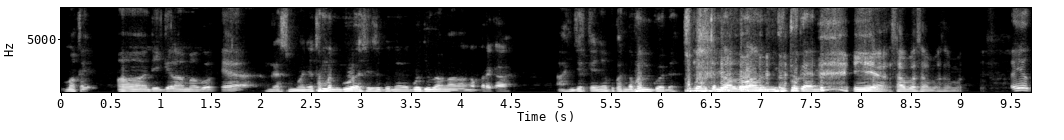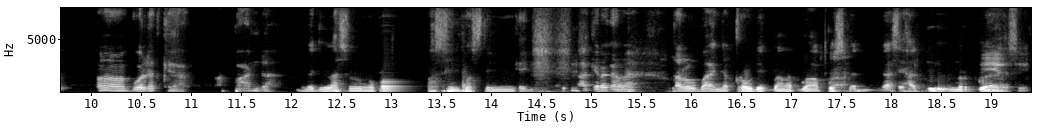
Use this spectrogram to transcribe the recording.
makanya eh, di IG lama gue kayak nggak semuanya temen gue sih sebenarnya gue juga nggak nganggap mereka anjir kayaknya bukan teman gue dah. Cuma kenal doang gitu kan. Iya sama sama sama. Eh gue liat kayak apaan dah? Nggak jelas lu ngeposting posting kayak gitu. Akhirnya karena terlalu banyak crowded banget gue hapus Ah. dan nggak sehat juga menurut gue iya sih.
